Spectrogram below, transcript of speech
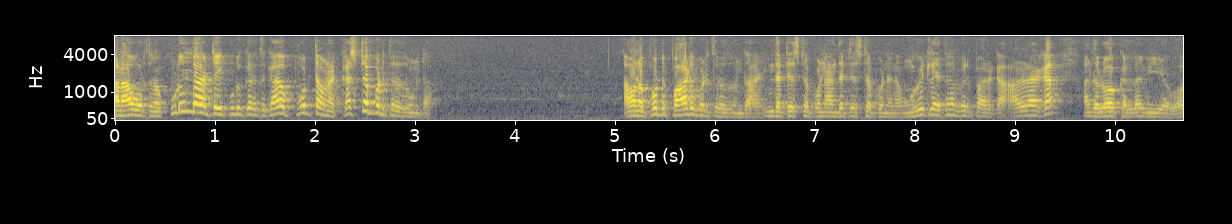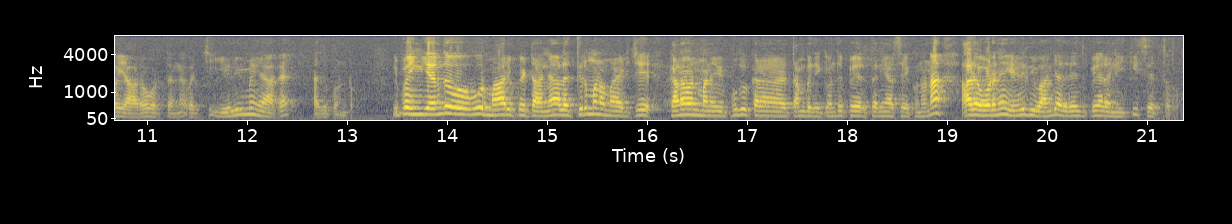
ஆனால் ஒருத்தனை குடும்ப அட்டை கொடுக்கறதுக்காக போட்டு அவனை கஷ்டப்படுத்துறது உண்டா? அவனை போட்டு பாடுபடுத்துறது உண்டா? இந்த டெஸ்ட்டை பண்ணு அந்த டெஸ்ட்டை பண்ணு உங்கள் வீட்டில் எத்தனை பேர் பாருக்கா அழகாக அந்த லோக்கலில் விஏஓ யாரோ ஒருத்தங்க வச்சு எளிமையாக அது பண்ணுறோம் இப்போ இங்கேருந்து ஊர் மாறி போயிட்டாங்க. அல்லது திருமணம் ஆயிடுச்சு. கணவன் மனைவி புது க தம்பதிக்கு வந்து பேர் தனியாக சேர்க்கணும்னா அதை உடனே எழுதி வாங்கி அதுலேருந்து பேரை நீக்கி சேர்த்துறோம்.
